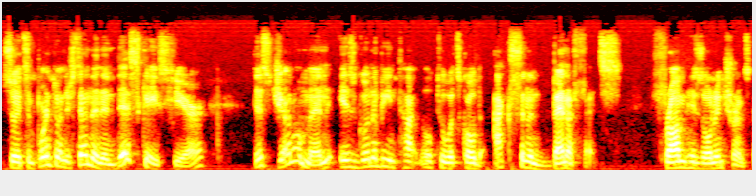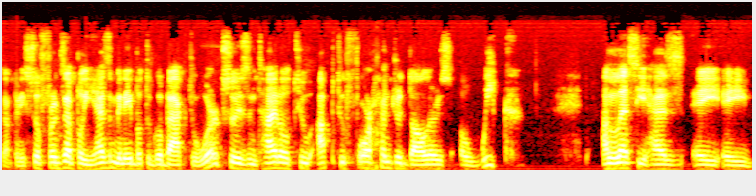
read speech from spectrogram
So it's important to understand that in this case here, this gentleman is going to be entitled to what's called accident benefits from his own insurance company. So, for example, he hasn't been able to go back to work, so he's entitled to up to $400 a week, unless he has a, a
